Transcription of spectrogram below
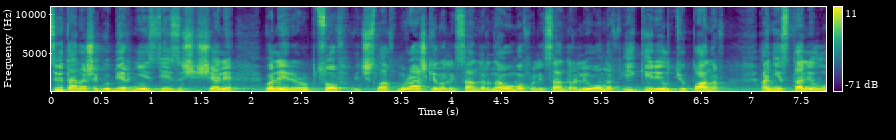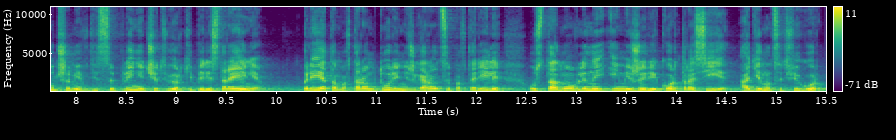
Цвета нашей губернии здесь защищали Валерий Рубцов, Вячеслав Мурашкин, Александр Наумов, Александр Леонов и Кирилл Тюпанов. Они стали лучшими в дисциплине четверки перестроения. При этом во втором туре нижегородцы повторили установленный ими же рекорд России – 11 фигур.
